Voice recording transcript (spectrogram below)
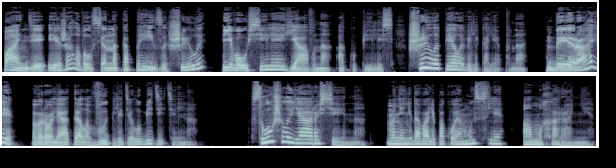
Панди и жаловался на капризы Шилы, его усилия явно окупились. Шила пела великолепно. Да и Рави в роли Отелла выглядел убедительно. Слушала я рассеянно. Мне не давали покоя мысли о Махаране.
